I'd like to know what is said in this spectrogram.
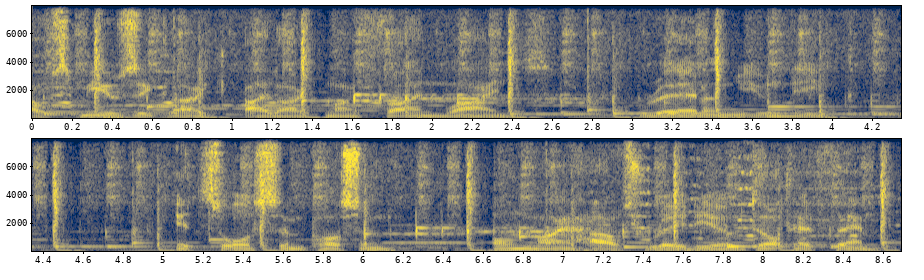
House music like I like my fine wines. Rare and unique. It's awesome possum on myhouseradio.fm.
